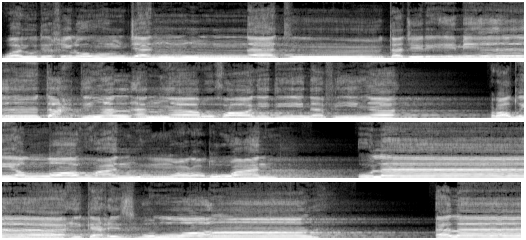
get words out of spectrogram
ويدخلهم جنات تجري من تحتها الأنهار خالدين فيها. رضي الله عنهم ورضوا عنه. أولئك حزب الله. ألا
